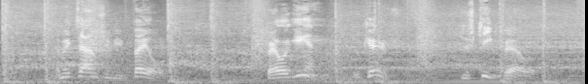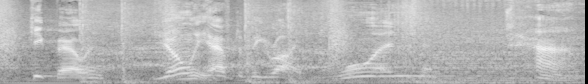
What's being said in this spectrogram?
How many times have you failed? Fail again Who cares? Just keep failing. Keep failing. You only have to be right one time.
